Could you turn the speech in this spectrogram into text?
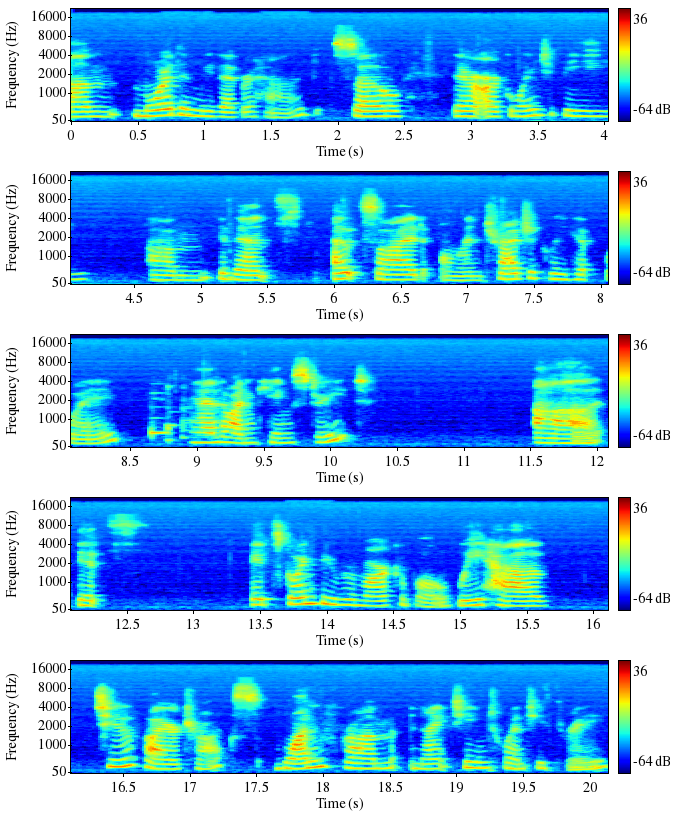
Um, more than we've ever had. So there are going to be um, events outside on Tragically Hip Way and on King Street. Uh, it's it's going to be remarkable. We have two fire trucks, one from 1923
